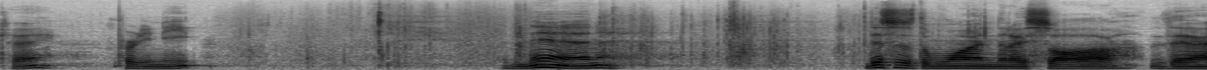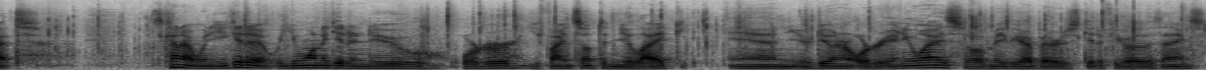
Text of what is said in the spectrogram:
Okay pretty neat. And then this is the one that I saw that it's kind of when you get a you want to get a new order you find something you like and you're doing an order anyway so maybe I better just get a few other things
